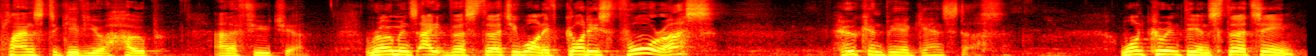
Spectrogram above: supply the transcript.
plans to give you a hope and a future. Romans 8, verse 31. If God is for us, who can be against us? 1 Corinthians 13.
